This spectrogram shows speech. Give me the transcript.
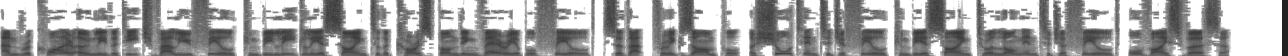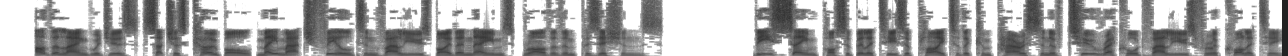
and require only that each value field can be legally assigned to the corresponding variable field, so that, for example, a short integer field can be assigned to a long integer field, or vice versa. Other languages such as COBOL may match fields and values by their names, rather than positions. These same possibilities apply to the comparison of two record values for equality.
